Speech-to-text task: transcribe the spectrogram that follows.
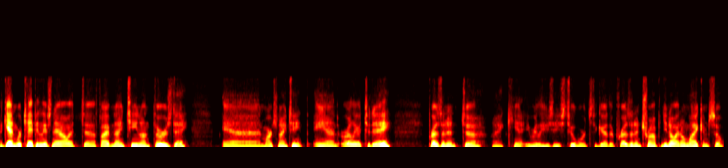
Again, we're taping this now at uh, 5:19 on Thursday and March 19th. And earlier today, President, uh, I can't really use these two words together, President Trump, and you know I don't like him, so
